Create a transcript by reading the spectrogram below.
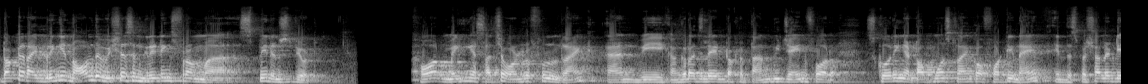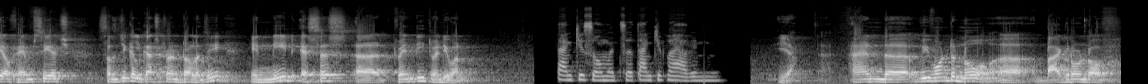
Doctor, I bring in all the wishes and greetings from uh, Speed Institute for making a, such a wonderful rank and we congratulate Dr. Tanvi Jain for scoring a topmost rank of 49 in the specialty of MCH Surgical Gastroenterology in NEET SS uh, 2021. Thank you so much, sir. Thank you for having me. Yeah, and uh, we want to know uh, background of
